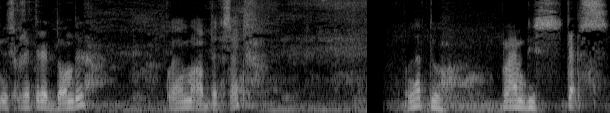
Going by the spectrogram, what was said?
the secretariat down there Kohima up that side. We'll have to climb these steps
